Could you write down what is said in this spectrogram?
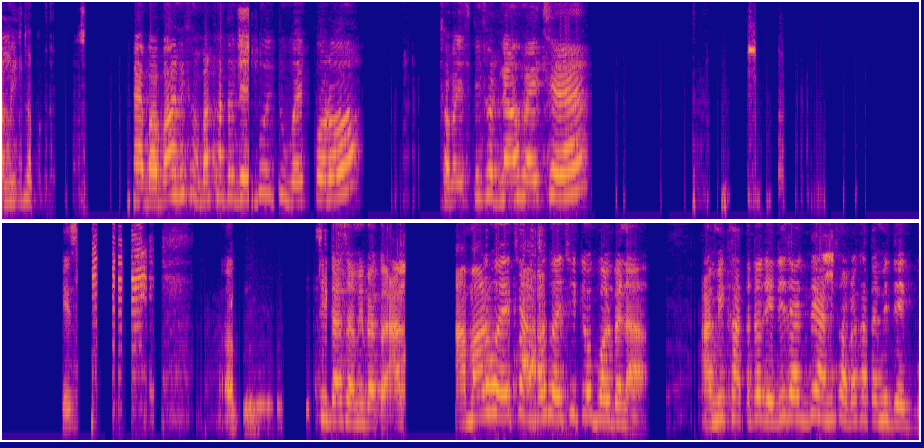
আমি হ্যাঁ বাবা, আমি সবার খাতা দেখব, একটু ওয়েট করো। সবার স্ক্রিনশট নেওয়া হয়েছে। ঠিক আছে, আমি আমার হয়েছে আমার হয়েছে কেউ বলবে না। আমি খাতাটা রেডি রাখবে আমি সবার খাতা আমি দেখব।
